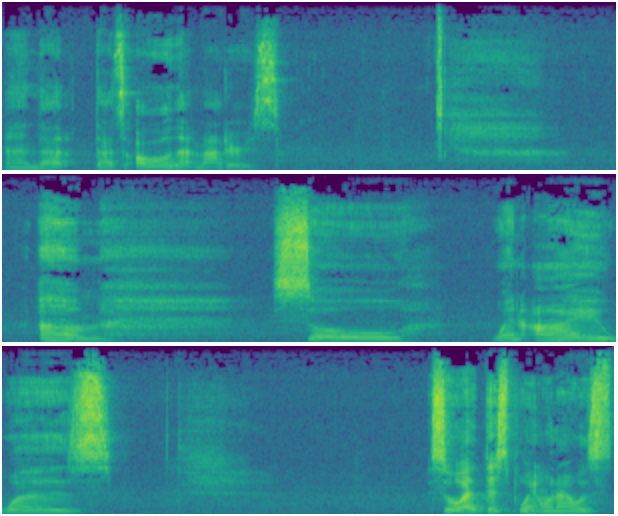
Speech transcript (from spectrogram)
and that that's all that matters. Um, so when I was so at this point when I was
